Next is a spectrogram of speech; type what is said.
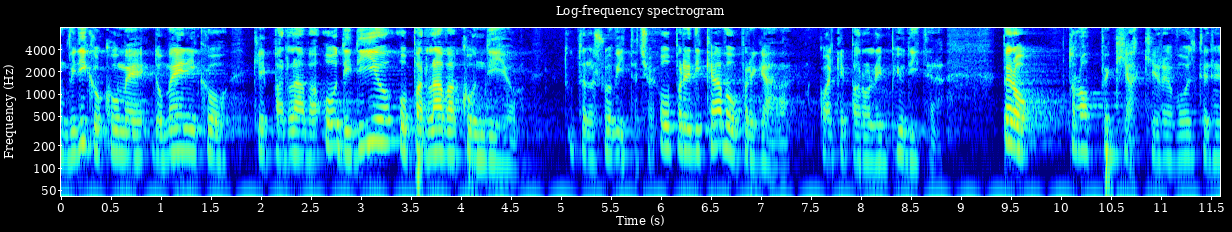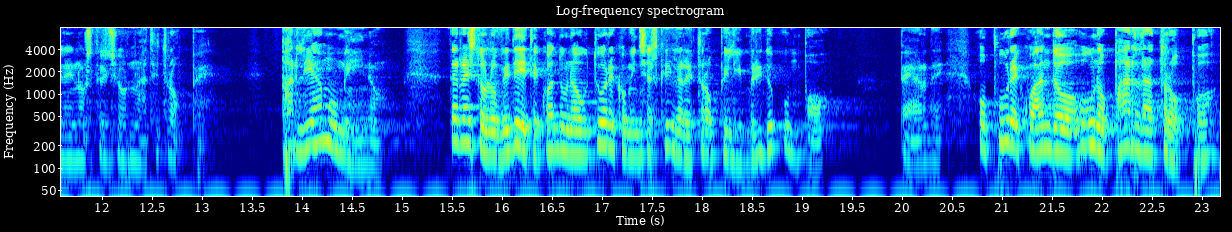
Non vi dico come Domenico che parlava o di Dio o parlava con Dio tutta la sua vita, cioè o predicava o pregava, qualche parola in più ditela. Però troppe chiacchiere a volte nelle nostre giornate, troppe. Parliamo meno. Del resto lo vedete, quando un autore comincia a scrivere troppi libri, dopo un po' perde. Oppure quando uno parla troppo,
